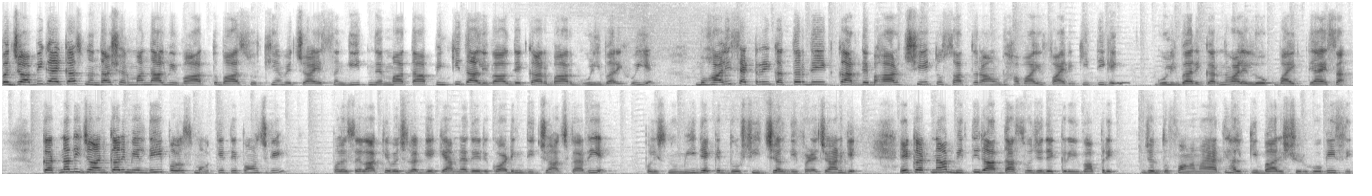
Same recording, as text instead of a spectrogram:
ਪੰਜਾਬੀ ਗਾਇਕਾ ਸੁਨੰਦਾ ਸ਼ਰਮਾ ਨਾਲ ਵਿਵਾਦ ਤੋਂ ਬਾਅਦ ਸੁਰਖੀਆਂ ਵਿੱਚ ਆਏ ਸੰਗੀਤ ਨਿਰਮਾਤਾ ਪਿੰਕੀ ਧਾਲੀਵਾਲ ਦੇ ਘਰ ਬਾਹਰ ਗੋਲੀਬਾਰੀ ਹੋਈ ਹੈ। ਮੋਹਾਲੀ ਸੈਕਟਰ 71 ਦੇ ਇੱਕ ਘਰ ਦੇ ਬਾਹਰ 6 ਤੋਂ 7 ਰਾਉਂਡ ਹਵਾਈ ਫਾਇਰਿੰਗ ਕੀਤੀ ਗਈ। ਗੋਲੀਬਾਰੀ ਕਰਨ ਵਾਲੇ ਲੋਕ ਬਾਈਕ ਤੇ ਆਏ ਸਨ। ਘਟਨਾ ਦੀ ਜਾਣਕਾਰੀ ਮਿਲਦੇ ਹੀ ਪੁਲਿਸ ਮੌਕੇ ਤੇ ਪਹੁੰਚ ਗਈ। ਪੁਲਿਸ ਇਲਾਕੇ ਵਿੱਚ ਲੱਗੇ ਕੈਮਰਿਆਂ ਦੀ ਰਿਕਾਰਡਿੰਗ ਦੀ ਜਾਂਚ ਕਰ ਰਹੀ ਹੈ। ਪੁਲਿਸ ਨੂੰ ਉਮੀਦ ਹੈ ਕਿ ਦੋਸ਼ੀ ਜਲਦੀ ਫੜੇ ਜਾਣਗੇ। ਇਹ ਘਟਨਾ ਬੀਤੀ ਰਾਤ 10 ਵਜੇ ਦੇ ਕਰੀਬ ਵਾਪਰੀ। ਜਦ ਤੂਫਾਨ ਆਇਆ ਤੇ ਹਲਕੀ ਬਾਰਿਸ਼ ਸ਼ੁਰੂ ਹੋ ਗਈ ਸੀ।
